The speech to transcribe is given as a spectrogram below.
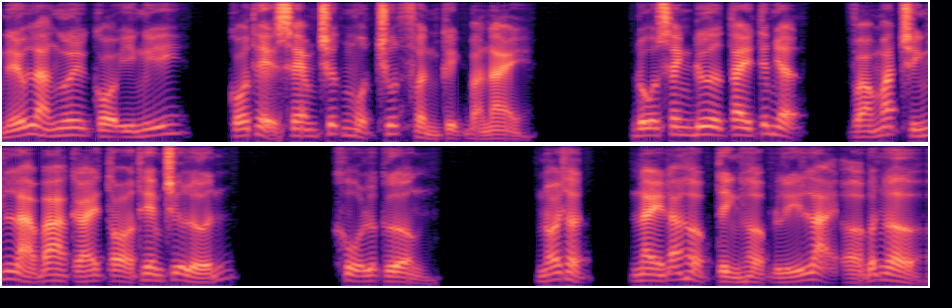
Nếu là ngươi có ý nghĩ, có thể xem trước một chút phần kịch bản này đỗ xanh đưa tay tiếp nhận, và mắt chính là ba cái to thêm chữ lớn. Khổ lực cường. Nói thật, này đã hợp tình hợp lý lại ở bất ngờ.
